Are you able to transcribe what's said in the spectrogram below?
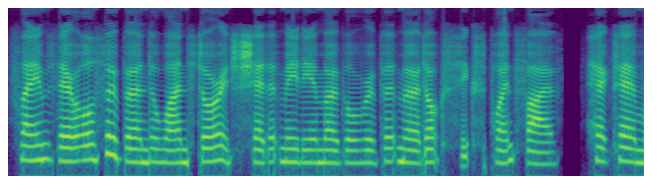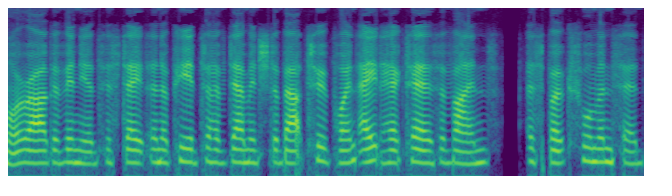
Flames there also burned a wine storage shed at media mogul Rupert Murdoch's 6.5 hectare Moraga Vineyards estate and appeared to have damaged about 2.8 hectares of vines, a spokeswoman said.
